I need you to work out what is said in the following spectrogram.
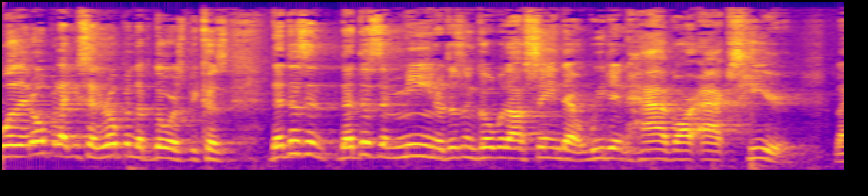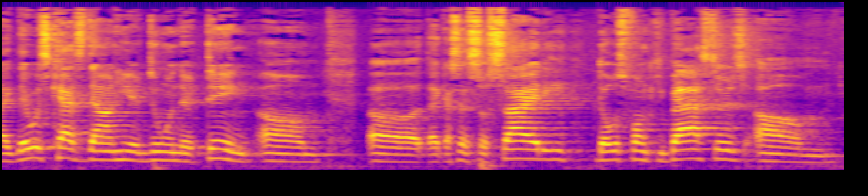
Well, it opened, like you said, it opened up doors because that doesn't that doesn't mean or doesn't go without saying that we didn't have our acts here. Like there was cats down here doing their thing. Um, uh, like I said, society, those funky bastards. Um,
